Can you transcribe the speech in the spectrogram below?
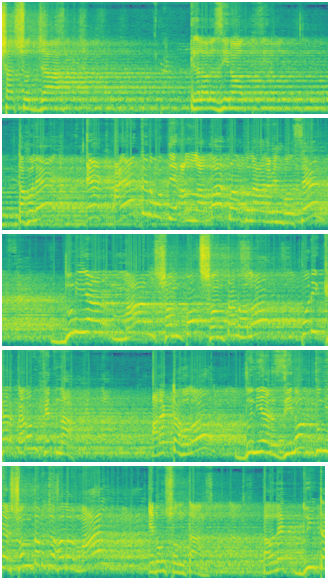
সাজসজ্জা, এগুলো হলো জিনত। তাহলে এক আয়াতের মধ্যে আল্লাহ পাক রব্বুল আলামিন বলছেন দুনিয়ার মাল সম্পদ, সন্তান হলো পরীক্ষার কারণ ফিতনা। আরেকটা হলো দুনিয়ার জিনত, দুনিয়ার সৌন্দর্য হলো মাল এবং সন্তান। তাহলে দুইটা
